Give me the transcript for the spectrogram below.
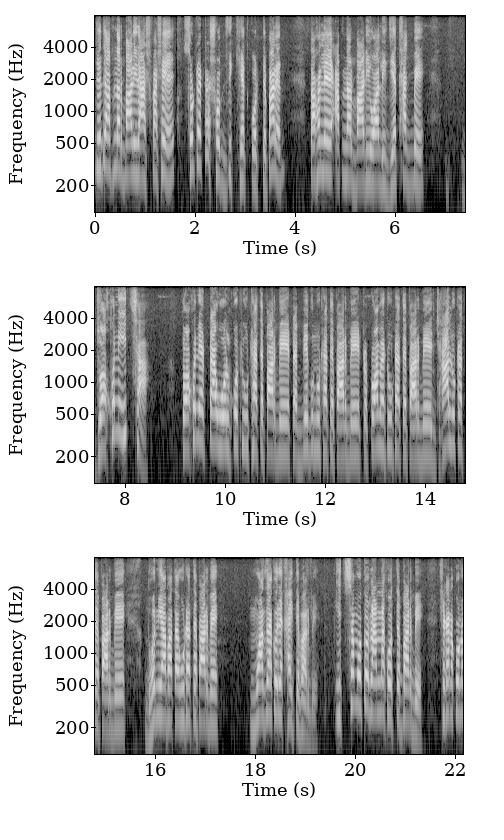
যদি আপনার বাড়ির আশপাশে ছোটো একটা সবজি ক্ষেত করতে পারেন, তাহলে আপনার বাড়িওয়ালি যে থাকবে, যখনই ইচ্ছা তখন একটা ওলকপি উঠাতে পারবে, একটা বেগুন উঠাতে পারবে, একটা টমেটো উঠাতে পারবে, ঝাল উঠাতে পারবে, ধনিয়া পাতা উঠাতে পারবে, মজা করে খাইতে পারবে, ইচ্ছা মতো রান্না করতে পারবে, সেখানে কোনো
